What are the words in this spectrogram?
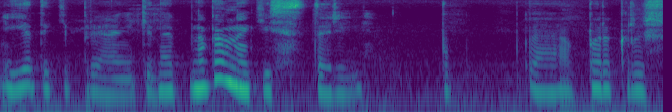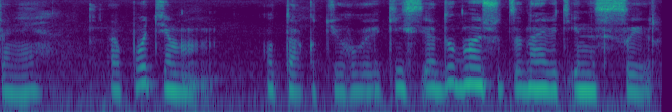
є такі пряники. Напевно, якісь старі, е, перекришені. А потім отак от його якийсь. Я думаю, що це навіть і не сир.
